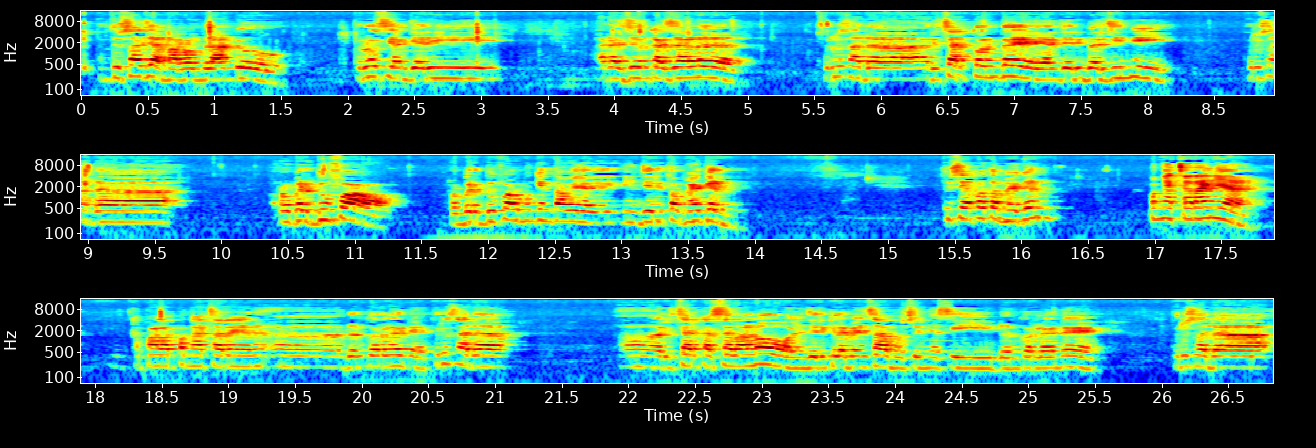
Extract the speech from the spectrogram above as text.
tentu saja Marlon Brando. Terus yang jadi ada John Cazale. Terus ada Richard Conte yang jadi Barzini. Terus ada Robert Duval. Robert Duval mungkin tahu ya yang jadi Tom Hagen. Itu siapa Tom Hagen? Pengacaranya, kepala pengacaranya uh, Don Corleone. Terus ada uh, Richard Castellano yang jadi Clemenza musuhnya si Don Corleone. Terus ada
